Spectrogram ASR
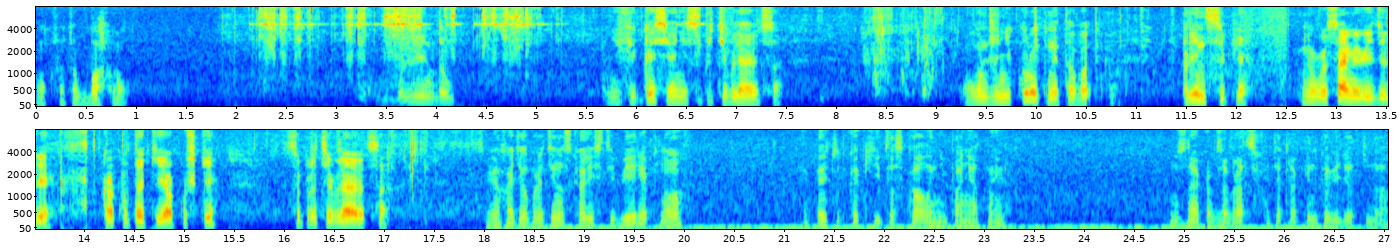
О, кто-то бахнул. Блин, да... Нифига себе они сопротивляются. Он же не крупный-то, в принципе. Ну, вы сами видели, как вот такие окушки сопротивляются. Я хотел пройти на скалистый берег, но опять тут какие-то скалы непонятные. Не знаю, как забраться, хотя тропинка ведет туда.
